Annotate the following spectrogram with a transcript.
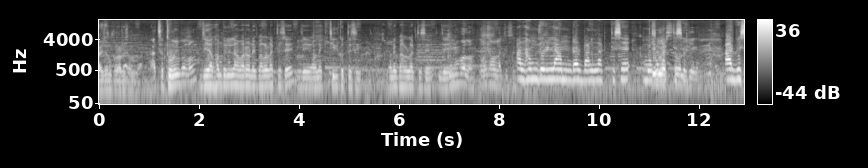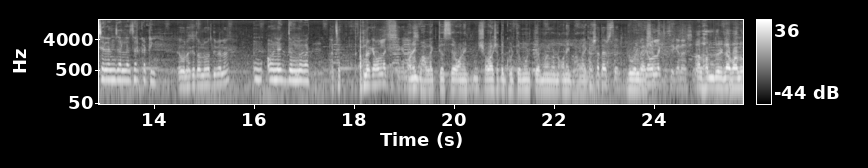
আয়োজন করার জন্য। আচ্ছা তুমি বলো। জি আলহামদুলিল্লাহ আমার অনেক ভালো লাগতেছে। যে অনেক চিল করতেছি। অনেক ভালো লাগতেছে যে তুমি বলো তোমার কেমন লাগতেছে? আলহামদুলিল্লাহ আমার ভালো লাগতেছে মজা লাগতেছে। আরবি চ্যালেঞ্জার লেজার কাটিং ওনাকে ধন্যবাদ দিবে না? অনেক ধন্যবাদ। আচ্ছা আপনার কেমন লাগছে সেখানে অনেক ভালো লাগতেছে অনেক সবার সাথে ঘুরতে মুড়তে মনে অনেক ভালো লাগে। কার সাথে আসছেন? রুবেল ভাইয়ের কেমন লাগছে এখানে আসে? আলহামদুলিল্লাহ ভালো।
